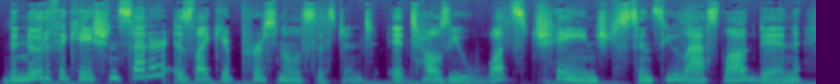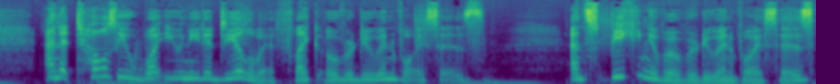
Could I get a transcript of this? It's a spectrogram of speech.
The notification center is like your personal assistant. It tells you what's changed since you last logged in, and it tells you what you need to deal with, like overdue invoices. And speaking of overdue invoices,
